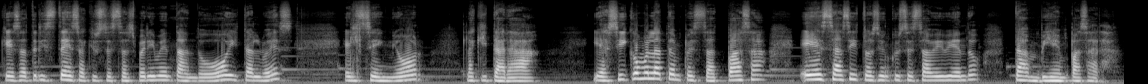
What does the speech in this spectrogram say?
que esa tristeza que usted está experimentando hoy tal vez, el Señor la quitará. Y así como la tempestad pasa, esa situación que usted está viviendo también pasará.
